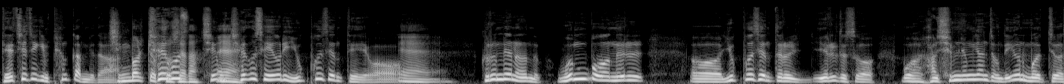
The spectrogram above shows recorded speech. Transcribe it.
대체적인 평가입니다. 징벌적 최고, 조세다. 지금 네. 최고 세율이 6%예요. 네. 그러면은 원본을 어 6%를 예를 들어서 뭐 한 16년 정도 이거는 뭐저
